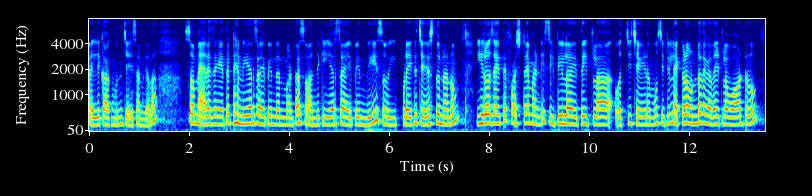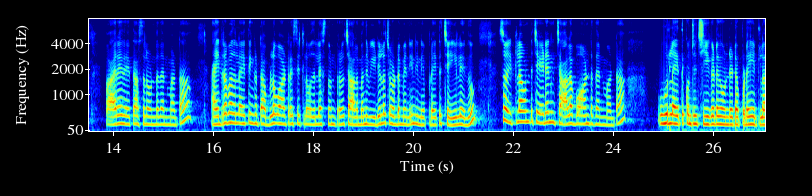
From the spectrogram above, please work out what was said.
పెళ్ళి కాకముందు చేశాను కదా. సో మ్యారేజ్ అయితే టెన్ ఇయర్స్ అయిపోయిందనమాట సో అందుకే ఇయర్స్ అయిపోయింది. సో ఇప్పుడైతే చేస్తున్నాను. ఈరోజు అయితే ఫస్ట్ టైం అండి సిటీలో అయితే ఇట్లా వచ్చి చేయడము. సిటీలో ఎక్కడ ఉండదు కదా ఇట్లా వాటరు. పారేదైతే అసలు ఉండదన్నమాట. హైదరాబాద్లో అయితే ఇంకా టబ్లో వాటర్ వేసి ఇట్లా వదిలేస్తుంటారు. చాలామంది వీడియోలో చూడడమని నేను ఎప్పుడైతే చేయలేదు. సో ఇట్లా ఉంటే చేయడానికి చాలా బాగుంటుంది అనమాట ఊర్లో అయితే కొంచెం చీకటిగా ఉండేటప్పుడే ఇట్లా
